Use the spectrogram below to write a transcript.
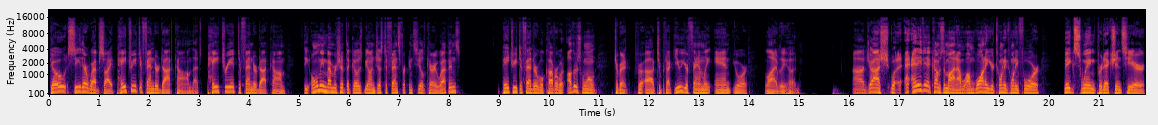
Go see their website, patriotdefender.com. That's patriotdefender.com the only membership that goes beyond just defense for concealed carry weapons. Patriot Defender will cover what others won't to, uh, to protect you, your family, and your livelihood. Uh, Josh, anything that comes to mind? I'm, I'm wanting your 2024 big swing predictions here.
